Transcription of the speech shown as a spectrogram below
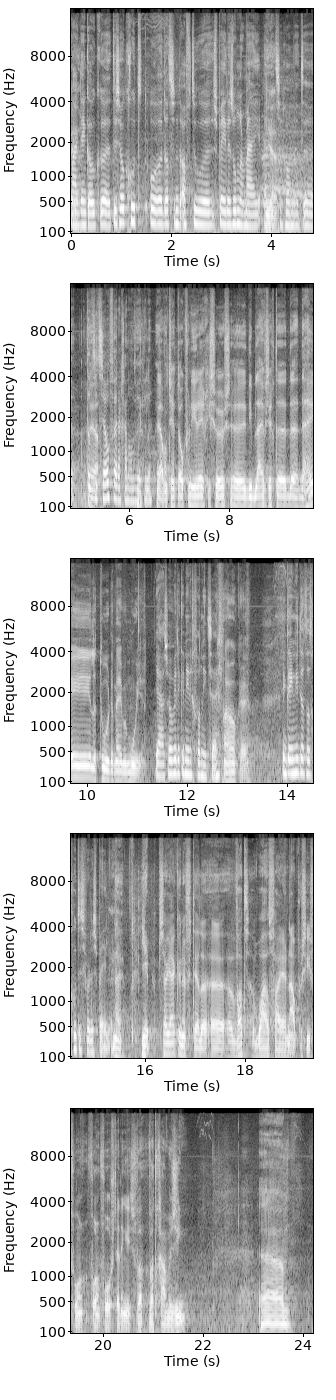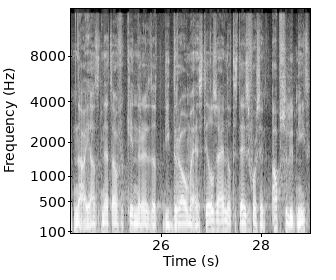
ja. ik denk ook, eh, het is ook goed eh, dat ze het af en toe eh, spelen zonder mij. En Ja. dat ze gewoon het, eh, dat Ja. ze het zelf verder gaan ontwikkelen. Ja, want je hebt ook van die regisseurs... eh, die blijven zich de, de, de hele tour ermee bemoeien. Ja, zo wil ik in ieder geval niet zijn. Oh, Oké. Ik denk niet dat dat goed is voor de speler. Nee. Jip, zou jij kunnen vertellen eh, wat Wildfire nou precies voor, voor een voorstelling is? Wat, wat gaan we zien? Ehm, nou, je had het net over kinderen dat die dromen en stil zijn. Dat is deze voorstelling absoluut niet.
